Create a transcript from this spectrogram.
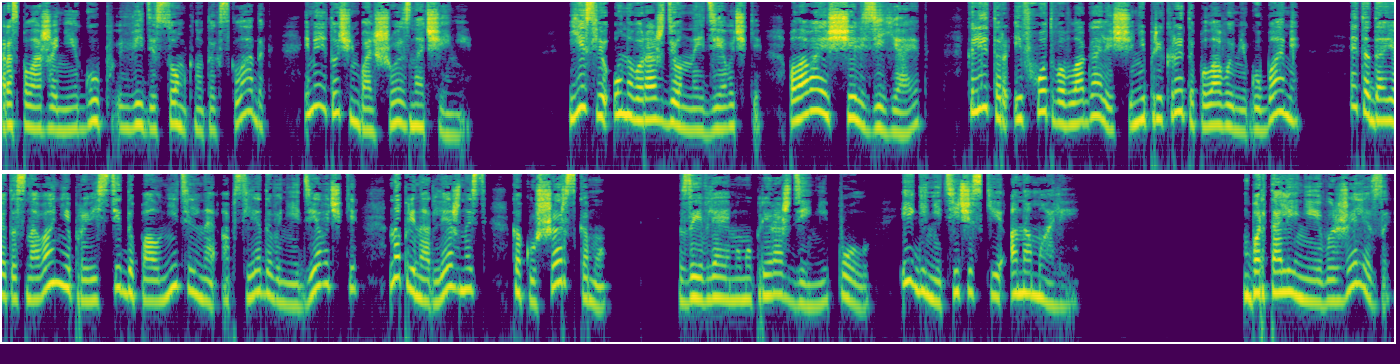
Расположение губ в виде сомкнутых складок имеет очень большое значение. Если у новорожденной девочки половая щель зияет, клитор и вход во влагалище не прикрыты половыми губами, это дает основание провести дополнительное обследование девочки на принадлежность к акушерскому, заявляемому при рождении полу, и генетические аномалии. Бартолиниевы железы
